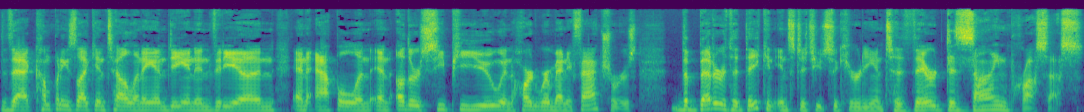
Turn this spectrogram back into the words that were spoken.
that companies like Intel and AMD and NVIDIA and, and Apple and, and other CPU and hardware manufacturers, the better that they can institute security into their design process.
